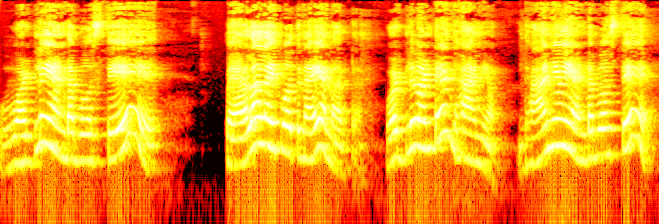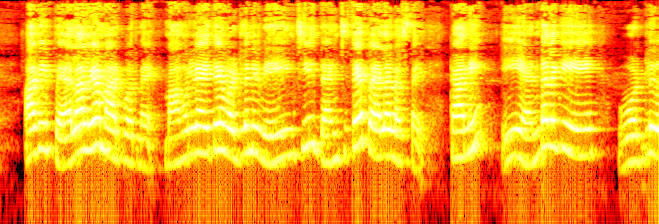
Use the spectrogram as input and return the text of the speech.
వడ్లు ఎండబోస్తే పేలాలు అయిపోతున్నాయి వడ్లు అంటే ధాన్యం. ధాన్యం ఎండబోస్తే అవి పేలాలుగా మారిపోతున్నాయి. మామూలుగా అయితే వడ్లని వేయించి దంచితే పేలాలు వస్తాయి కానీ ఈ ఎండలకి వడ్లు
